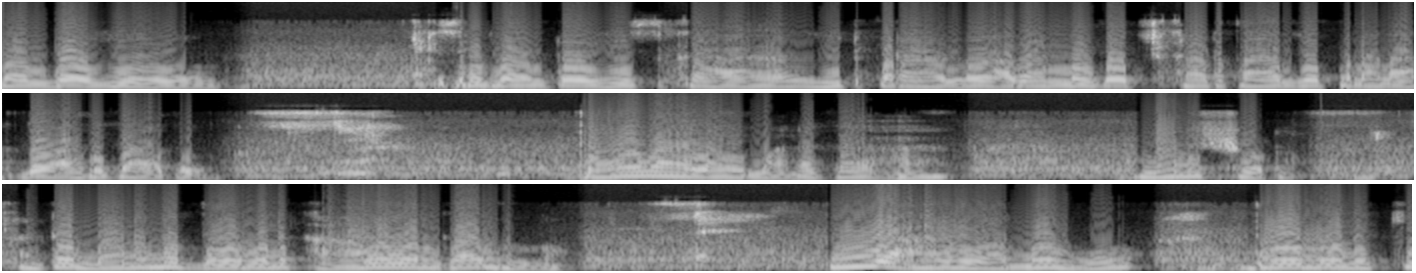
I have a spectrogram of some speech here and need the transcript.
నేను పోయి సిమెంట్ ఇసుక ఇటుకరాళ్ళు అవన్నీ తెచ్చి కడతా అని చెప్పి నన్ను అర్థం అది కాదు. దేవాలయం అనగా మనుష్యుడు. అంటే మనము దేవునికి ఆలయంగా ఉన్నాం. ఈ ఆలయము దేవునికి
